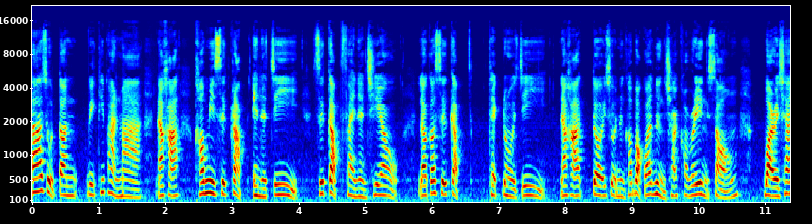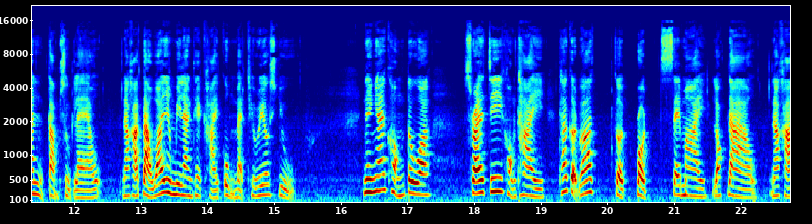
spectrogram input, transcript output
ล่าสุดตอนวิกที่ผ่านมานะคะเขามีซื้อกลับ energy ซื้อกับ financial แล้วก็ซื้อกับเทคโนโลยีนะคะ โดยส่วนหนึ่งเขาบอกว่า 1 short covering 2 variation ต่ำสุดแล้วนะคะ แต่ว่ายังมีแรงเทขายกลุ่ม materials อยู่ ในแง่ของตัว strategy ของไทย ถ้าเกิดว่าเกิดปลดเซมายล็อกดาวน์นะคะ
